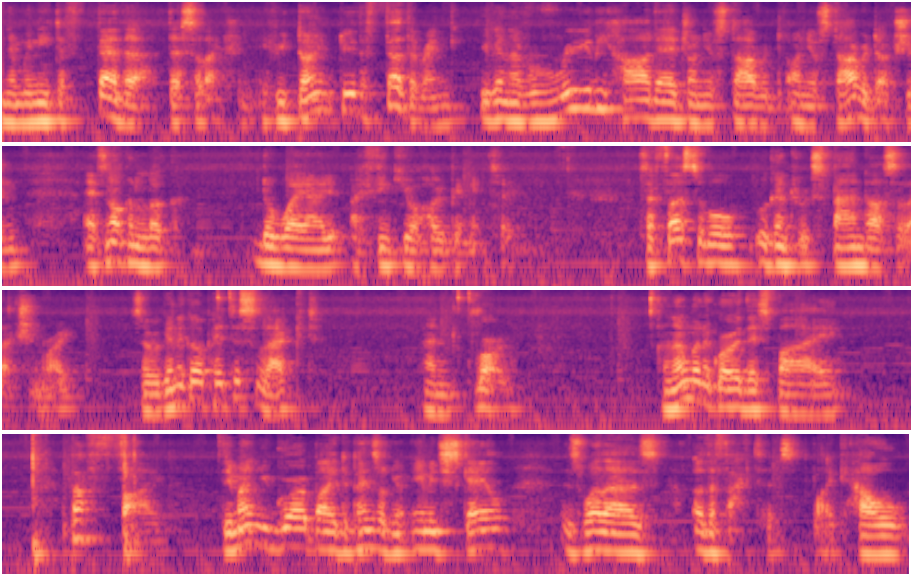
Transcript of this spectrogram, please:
and then we need to feather the selection. If you don't do the feathering, you're going to have a really hard edge on your star on your star reduction, and it's not going to look the way I, I think you're hoping it to. So first of all, we're going to expand our selection, right? So we're going to go up here to select and grow. And I'm going to grow this by about five. The amount you grow it by depends on your image scale as well as other factors like how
